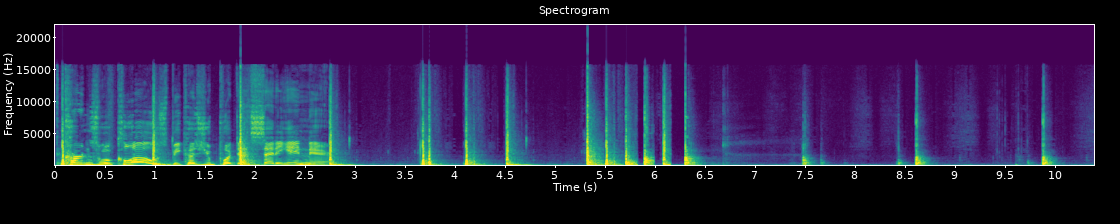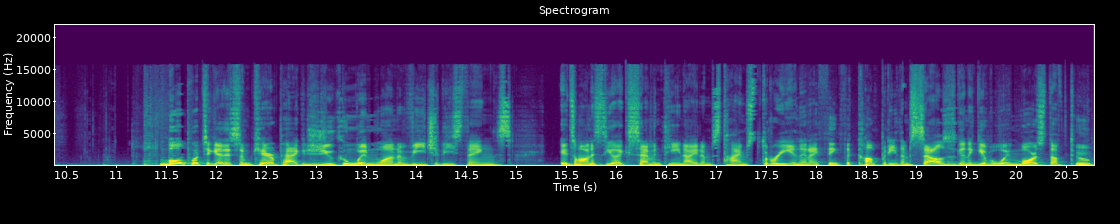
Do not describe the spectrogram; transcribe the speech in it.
The curtains will close because you put that setting in there. Mo put together some care packages. You can win one of each of these things. It's honestly like 17 items times three. And then I think the company themselves is going to give away more stuff too.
